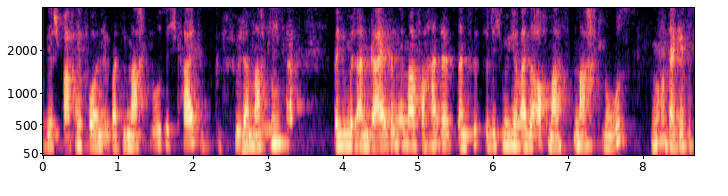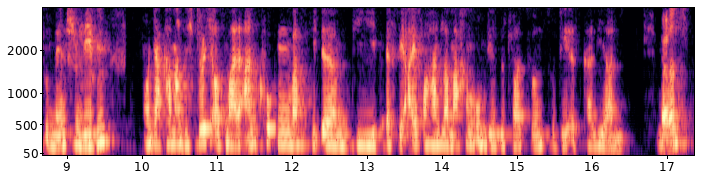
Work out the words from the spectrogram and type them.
wir sprachen ja vorhin über die Machtlosigkeit, dieses Gefühl der mhm. Machtlosigkeit wenn du mit einem Geiselnehmer verhandelst, dann fühlst du dich möglicherweise auch machtlos. Ne? Und da geht es um Menschenleben. Und da kann man sich durchaus mal angucken, was die, äh, die FBI-Verhandler machen, um die Situation zu deeskalieren. Das,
